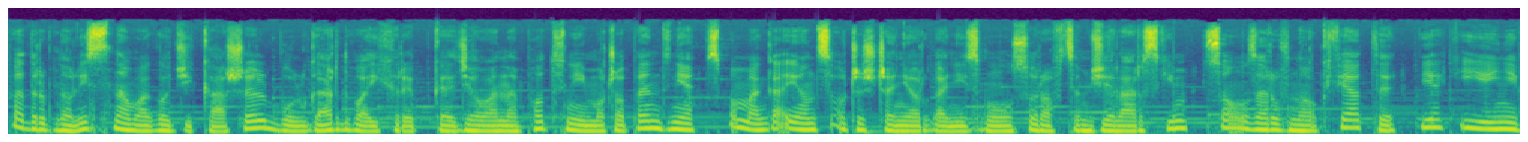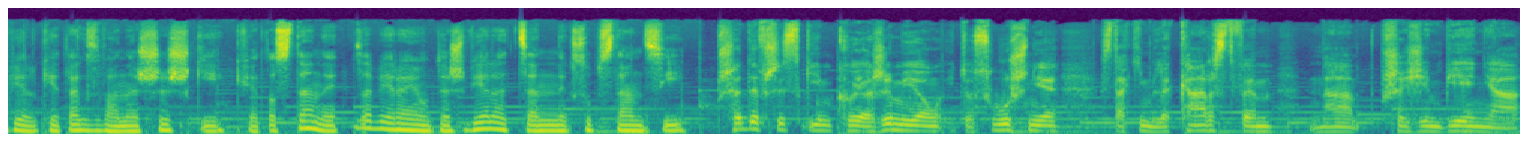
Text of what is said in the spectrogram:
Lipa drobnolistna łagodzi kaszel, ból gardła i chrypkę, działa napotnie i moczopędnie, wspomagając oczyszczenie organizmu surowcem zielarskim. Są zarówno kwiaty, jak i jej niewielkie tak zwane szyszki. Kwiatostany zawierają też wiele cennych substancji. Przede wszystkim kojarzymy ją i to słusznie z takim lekarstwem na przeziębienia,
